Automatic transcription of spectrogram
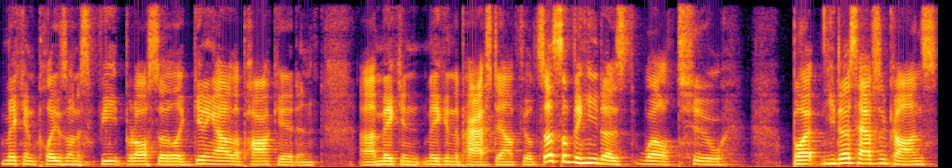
making plays on his feet, but also like getting out of the pocket and uh, making making the pass downfield. So that's something he does well too. But he does have some cons.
